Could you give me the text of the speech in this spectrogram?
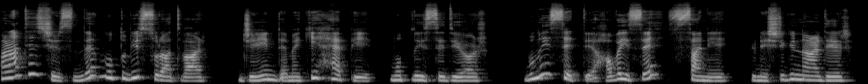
Parantez içerisinde mutlu bir surat var. Jane demek ki happy, mutlu hissediyor. Bunu hissettiği hava ise sunny, güneşli günlerdir.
